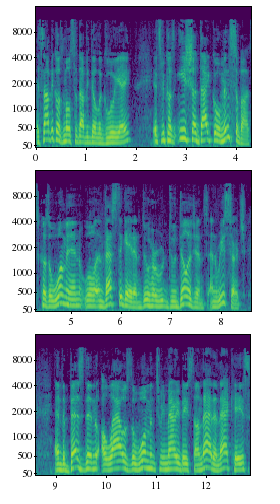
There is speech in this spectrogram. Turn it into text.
It's not because milsa of David Lagluye. It's because Isha Daiko Minsaba. It's because a woman will investigate and do her due diligence and research. And the Bezdin allows the woman to remarry based on that. In that case,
